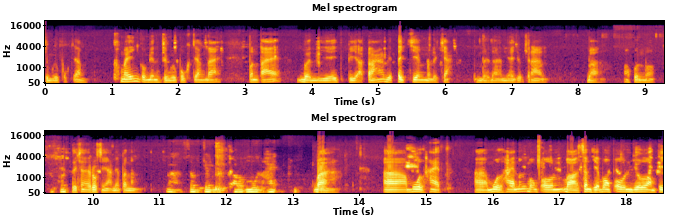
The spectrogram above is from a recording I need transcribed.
ជំងឺពុកឆ្អឹងក្មេងក៏មានជំងឺពុកឆ្អឹងដែរប៉ុន្តែបើនិយាយពីអត្រាវាតិចជាងមនុស្សចាស់មនុស្សដែលមានអាយុច្រើនបាទអរគុណបងដូច្នេះរោគសញ្ញាមានប៉ុណ្ណឹងបាទសូមជួយបញ្ជាក់មូលហេតុបាទអឺមូលហេតុអឺមូលហេតុហ្នឹងបងប្អូនបើសិនជាបងប្អូនយល់អំពី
